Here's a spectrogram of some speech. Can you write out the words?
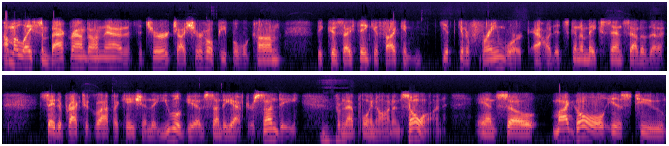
I'm going to lay some background on that at the church. I sure hope people will come because I think if I can get get a framework out, it's going to make sense out of the say the practical application that you will give Sunday after Sunday mm-hmm. from that point on and so on. And so my goal is to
